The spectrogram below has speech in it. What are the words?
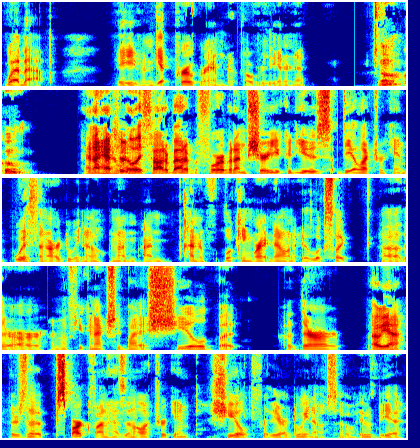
web app. They even get programmed over the internet. Oh, cool. And I hadn't So- really thought about it before, but I'm sure you could use the electric imp with an Arduino. And I'm I'm kind of looking right now, and it looks like uh, there are. I don't know if you can actually buy a shield, but but there are. Oh yeah, there's a SparkFun has an electric imp shield for the Arduino, so it would be a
